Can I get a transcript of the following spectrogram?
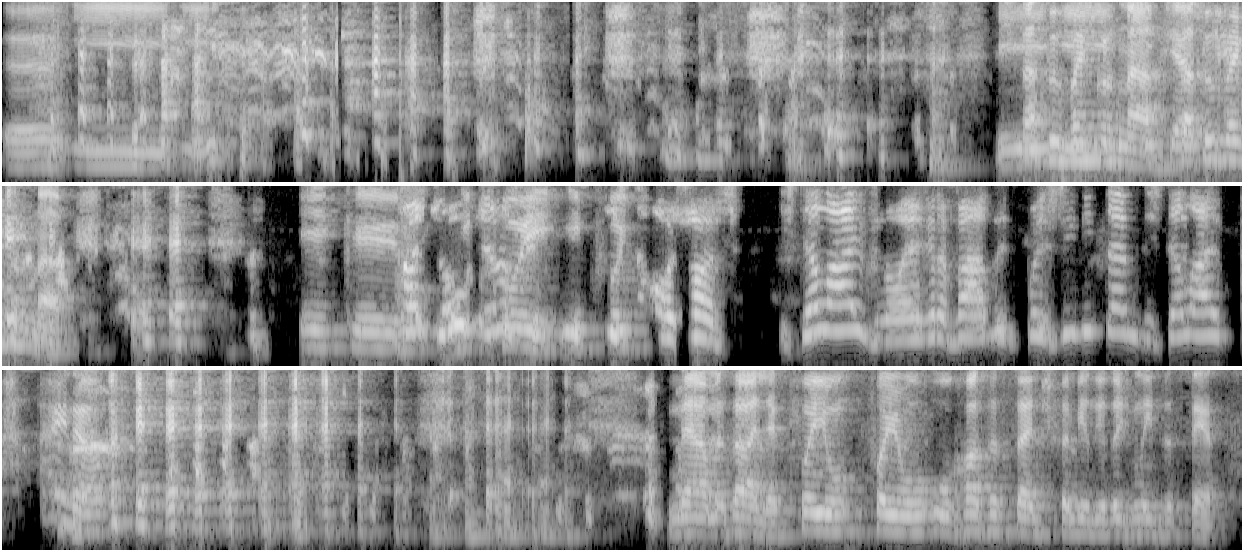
e, e... Está tudo bem coordenado, está tudo bem coordenado. e que, Mas eu, e que foi. E que foi... Isto, oh Jorge, isto é live, não é gravado e depois editamos, isto é live. Ai não. não, mas olha, que foi, um, foi o, o Rosa Santos Família 2017. Uh,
